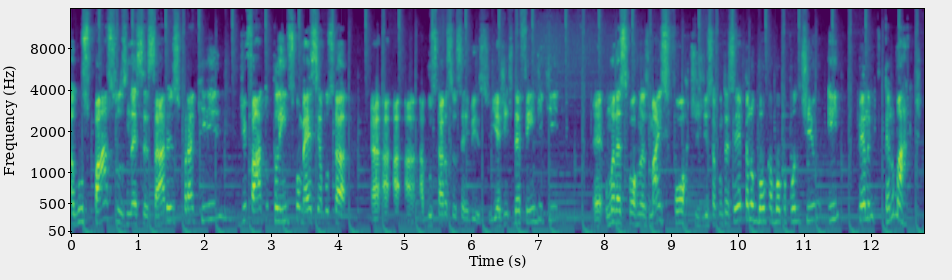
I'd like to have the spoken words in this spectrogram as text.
alguns passos necessários para que, de fato, clientes comecem a buscar, a, a, a, buscar o seu serviço. E a gente defende que é, uma das formas mais fortes disso acontecer é pelo boca a boca positivo e pelo, pelo marketing.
